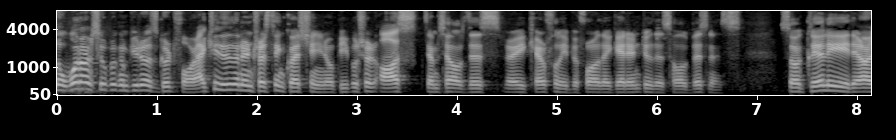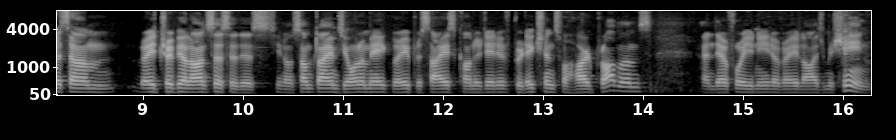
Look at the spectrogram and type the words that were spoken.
So what are supercomputers good for? Actually, this is an interesting question. You know, people should ask themselves this very carefully before they get into this whole business. So clearly, there are some very trivial answers to this. You know, sometimes you want to make very precise quantitative predictions for hard problems, and therefore you need a very large machine.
